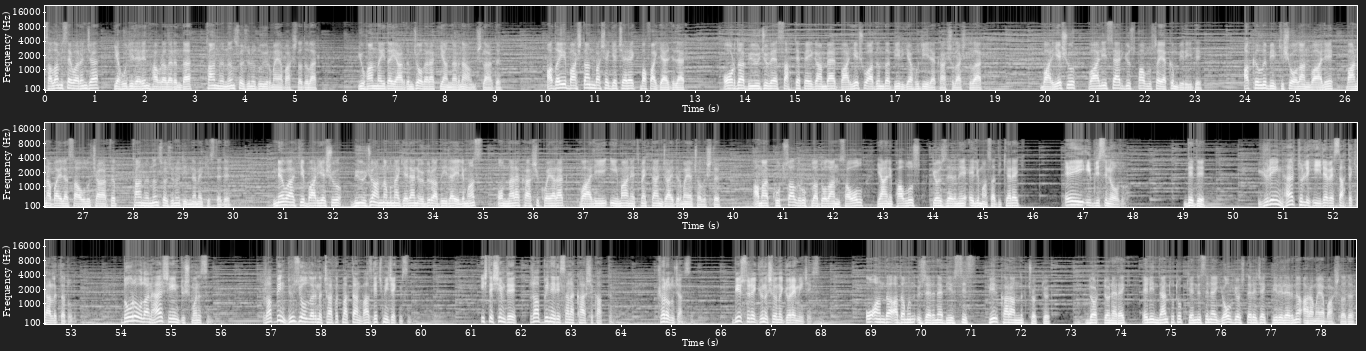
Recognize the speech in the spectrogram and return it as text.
Salamis'e varınca Yahudilerin havralarında Tanrı'nın sözünü duyurmaya başladılar. Yuhanna'yı da yardımcı olarak yanlarına almışlardı. Adayı baştan başa geçerek Baf'a geldiler. Orada büyücü ve sahte peygamber Baryeşu adında bir Yahudi ile karşılaştılar. Baryeşu, Vali Sergius Pavlus'a yakın biriydi. Akıllı bir kişi olan vali, Barnaba ile Saul'u çağırtıp Tanrı'nın sözünü dinlemek istedi. Ne var ki Baryeşu, büyücü anlamına gelen öbür adıyla Elimas, onlara karşı koyarak valiyi iman etmekten caydırmaya çalıştı. Ama kutsal ruhla dolan Saul, yani Pavlus, gözlerini Elimas'a dikerek, Ey iblisin oğlu! dedi, Yüreğin her türlü hile ve sahtekarlıkla dolu. Doğru olan her şeyin düşmanısın. Rabbin düz yollarını çarpıtmaktan vazgeçmeyecek misin? İşte şimdi Rabbin eli sana karşı kalktı. Kör olacaksın. Bir süre gün ışığını göremeyeceksin. O anda adamın üzerine bir sis, bir karanlık çöktü. Dört dönerek elinden tutup kendisine yol gösterecek birilerini aramaya başladı.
